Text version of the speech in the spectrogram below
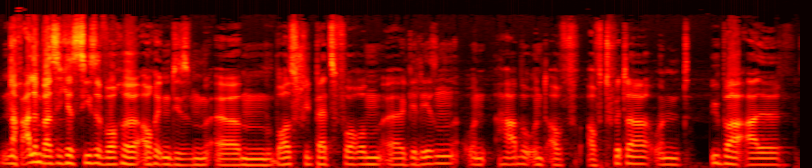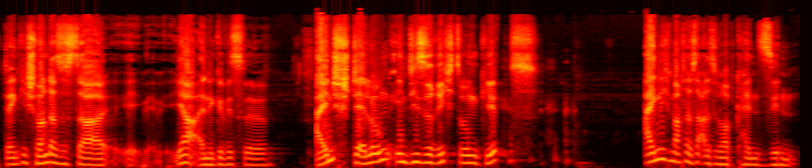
Nach allem, was ich jetzt diese Woche auch in diesem ähm, Wall Street Bets Forum äh, gelesen und habe und auf, auf Twitter und überall, denke ich schon, dass es da äh, ja eine gewisse Einstellung in diese Richtung gibt eigentlich macht das alles überhaupt keinen Sinn.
